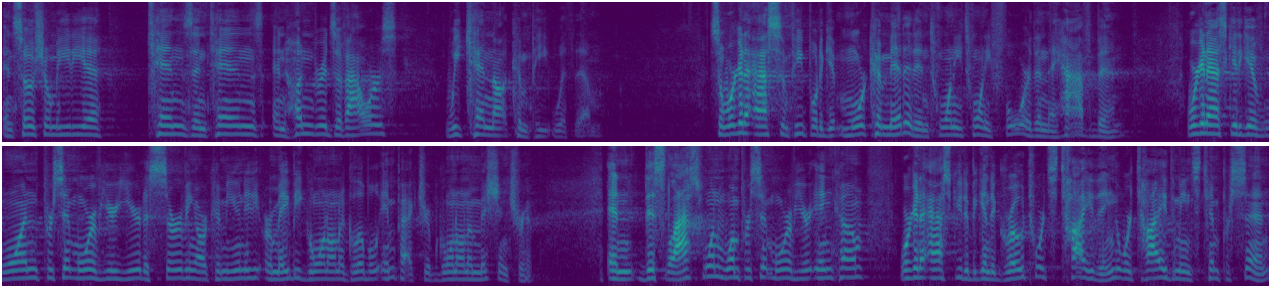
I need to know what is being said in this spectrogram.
and social media tens and tens and hundreds of hours, we cannot compete with them. So, we're going to ask some people to get more committed in 2024 than they have been. We're going to ask you to give 1% more of your year to serving our community or maybe going on a global impact trip, going on a mission trip. And this last one, 1% more of your income, we're going to ask you to begin to grow towards tithing. The word tithe means 10%.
